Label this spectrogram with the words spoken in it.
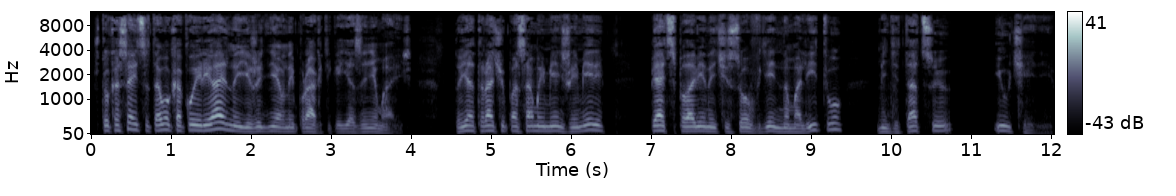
Что касается того, какой реальной ежедневной практикой я занимаюсь, то я трачу по самой меньшей мере пять с половиной часов в день на молитву, медитацию и учение.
